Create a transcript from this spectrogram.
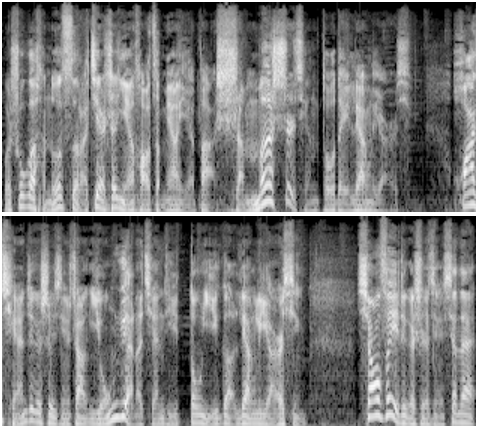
我说过很多次了，健身也好，怎么样也罢，什么事情都得量力而行。花钱这个事情上，永远的前提都一个量力而行。消费这个事情，现在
